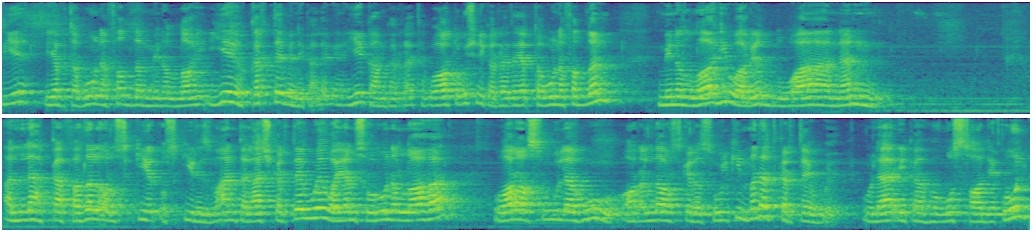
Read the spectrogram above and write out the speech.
لیے یب تغون فضلا من اللہ، یہ کرتے ہوئے نکالے گئے ہیں، یہ کام کر رہے تھے، وہ اور تو کچھ نہیں کر رہے تھے یب تغون فضلا من اللہ ورضوانا اللہ کا فضل اور اس کی اس کی رضوان تلاش کرتے ہوئے وینصرون اللہ ورسولہ اور اللہ اور اس کے رسول کی مدد کرتے ہوئے۔ اولئک هم الصادقون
